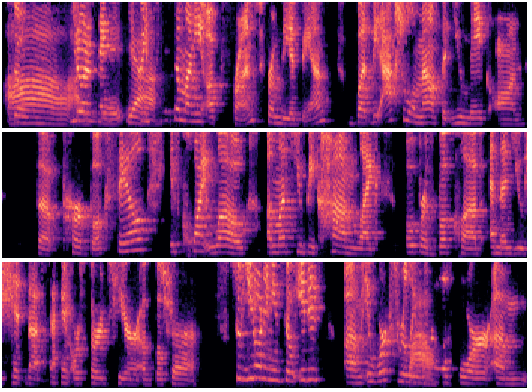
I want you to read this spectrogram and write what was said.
so ah, you know what I'm saying? Yeah. So you get the money up front from the advance, but the actual amount that you make on the per book sale is quite low unless you become like Oprah's book club and then you hit that second or third tier of books. Sure. So you know what I mean? So it is um, it works really wow. well for um,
